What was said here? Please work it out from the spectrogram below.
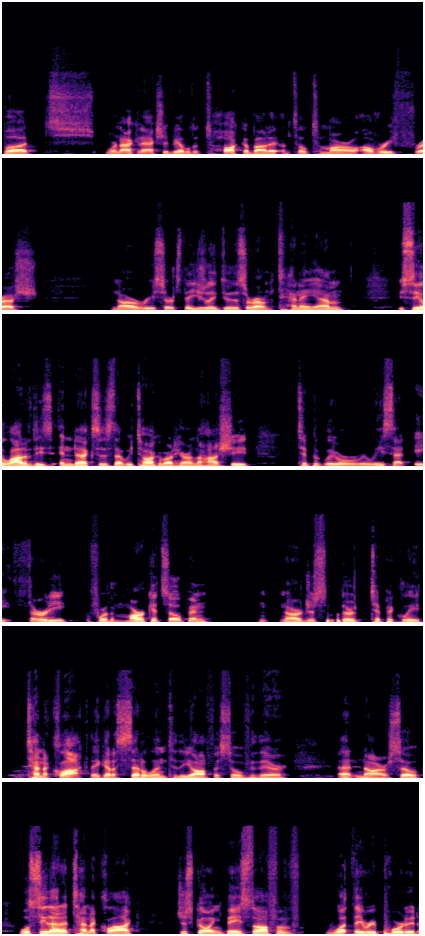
but we're not going to actually be able to talk about it until tomorrow. I'll refresh NAR research. They usually do this around 10 a.m. You see a lot of these indexes that we talk about here on the hot sheet typically will release at 8:30 before the markets open. NAR just they're typically 10 o'clock. They got to settle into the office over there at NAR. So we'll see that at 10 o'clock. Just going based off of what they reported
